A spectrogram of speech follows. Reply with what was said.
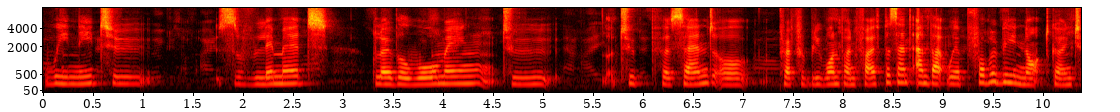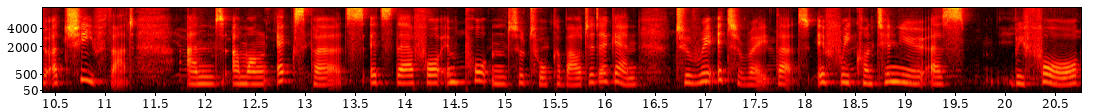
we need to sort of limit global warming to 2% or preferably 1.5%, and that we're probably not going to achieve that. And among experts, it's therefore important to talk about it again, to reiterate that if we continue as before,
